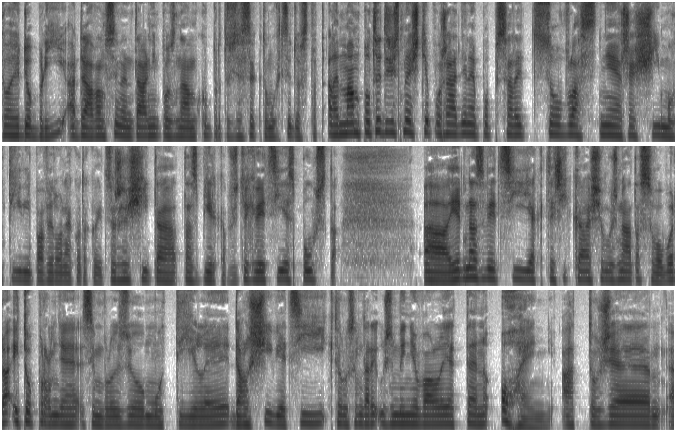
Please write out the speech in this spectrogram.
to je dobrý a dávám si mentální poznámku, protože se k tomu chci dostat. Ale mám pocit, že jsme ještě pořádně nepopsali, co vlastně řeší motýlí pavilon jako takový, co řeší ta, ta sbírka, protože těch věcí je spousta. A jedna z věcí, jak ty říkáš, je možná ta svoboda. I to pro mě symbolizují motýly. Další věcí, kterou jsem tady už zmiňoval, je ten oheň a to, že eh,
